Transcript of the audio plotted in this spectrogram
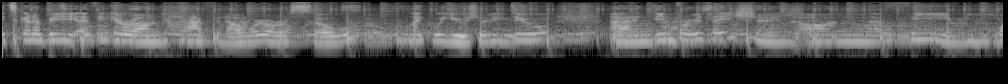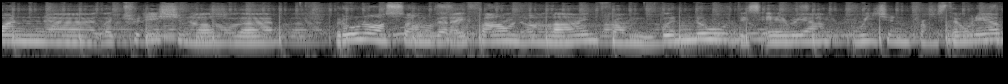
it's gonna be, I think, around half an hour or so, like we usually do, and improvisation on a theme, one uh, like traditional uh, Runo song that I found online from Võnnu, this area, region from Estonia,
